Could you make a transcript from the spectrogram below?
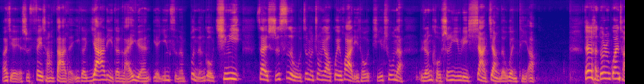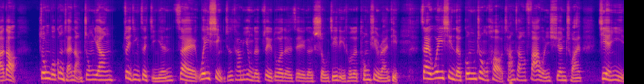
而且也是非常大的一个压力的来源，也因此呢不能够轻易在“十四五”这么重要规划里头提出呢人口生育率下降的问题啊。但是很多人观察到，中国共产党中央最近这几年在微信，就是他们用的最多的这个手机里头的通讯软体。在微信的公众号常常发文宣传，建议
